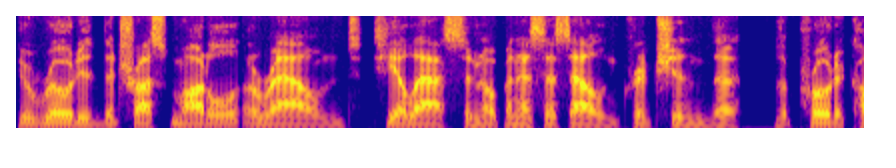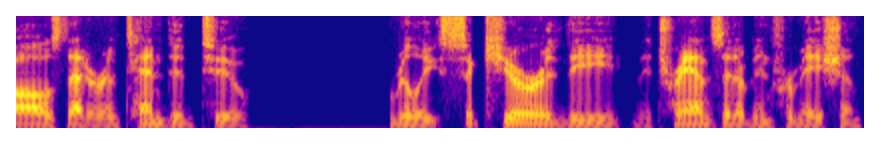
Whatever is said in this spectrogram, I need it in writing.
eroded the trust model around TLS and OpenSSL encryption, the, the protocols that are intended to really secure the, the transit of information.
